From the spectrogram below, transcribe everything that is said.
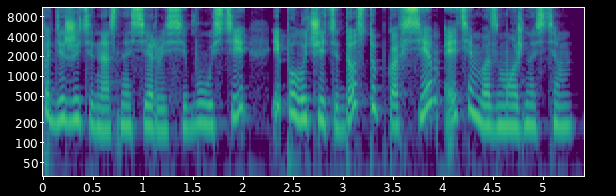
поддержите нас на сервисе Boosty и получите доступ ко всем этим возможностям –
